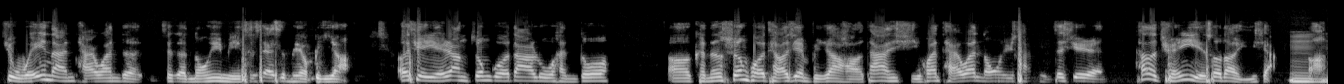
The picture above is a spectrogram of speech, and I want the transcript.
就为难台湾的这个农渔民，实在是没有必要，而且也让中国大陆很多，呃，可能生活条件比较好，他很喜欢台湾农渔产品，这些人他的权益也受到影响，嗯啊，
